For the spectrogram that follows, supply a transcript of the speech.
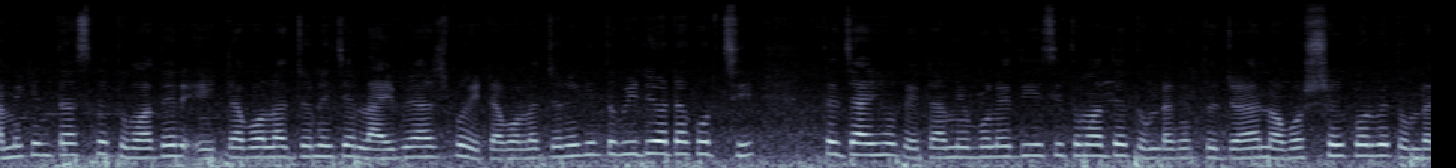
আমি কিন্তু আজকে তোমাদের এইটা বলার জন্য যে লাইভে আসব, এটা বলার জন্য কিন্তু ভিডিওটা করছি। তো যাই হোক, এটা আমি বলে দিয়েছি তোমাদের। তোমরা কিন্তু জয়েন অবশ্যই করবে। তোমরা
